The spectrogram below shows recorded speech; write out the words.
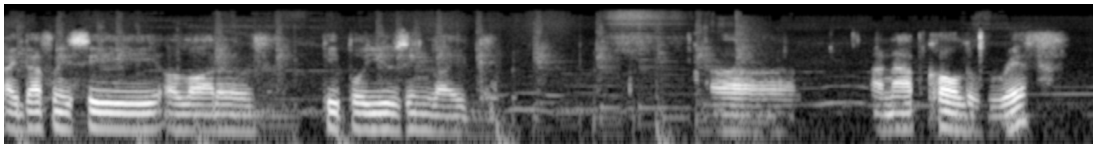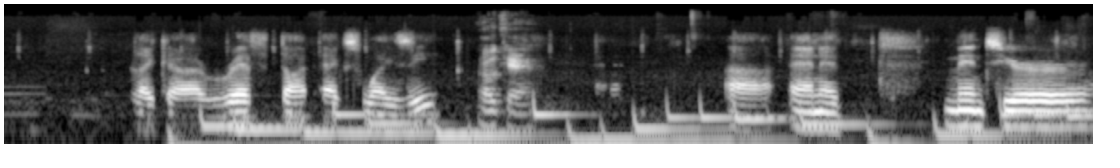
I definitely see a lot of people using like uh, an app called Riff, like uh, riff.xyz, Okay. uh, and it mints your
